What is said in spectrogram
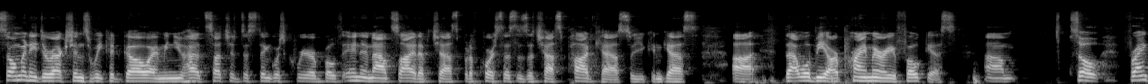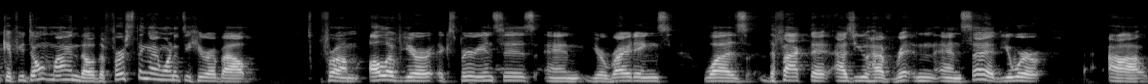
so many directions we could go. I mean, you had such a distinguished career both in and outside of chess, but of course, this is a chess podcast. So you can guess uh, that will be our primary focus. Um, so, Frank, if you don't mind, though, the first thing I wanted to hear about from all of your experiences and your writings was the fact that, as you have written and said, you were uh,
